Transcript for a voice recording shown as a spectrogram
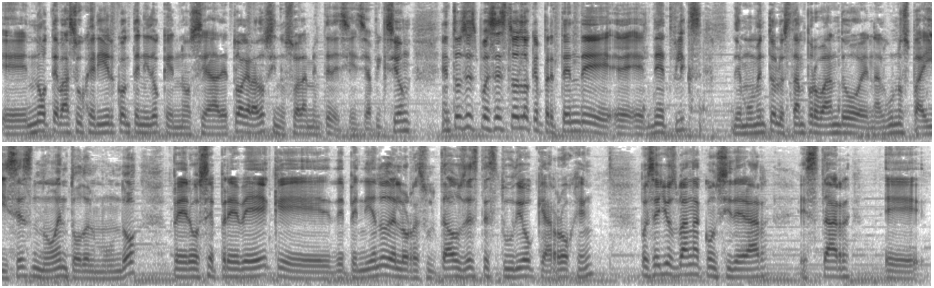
eh, no te va a sugerir contenido que no sea de tu agrado, sino solamente de ciencia ficción. Entonces, pues esto es lo que pretende eh, Netflix. De momento lo están probando en algunos países, no en todo el mundo, pero se prevé que dependiendo de los resultados de este estudio que arrojen, pues ellos van a considerar estar, eh,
